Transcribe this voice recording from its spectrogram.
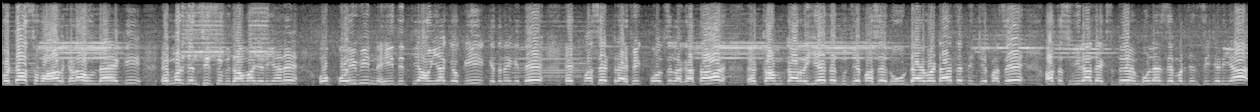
ਵੱਡਾ ਸਵਾਲ ਖੜਾ ਹੁੰਦਾ ਹੈ ਕਿ ਐਮਰਜੈਂਸੀ ਸੁਵਿਧਾਵਾਂ ਜਿਹੜੀਆਂ ਨੇ ਉਹ ਕੋਈ ਵੀ ਨਹੀਂ ਦਿੱਤੀਆਂ ਹੋਈਆਂ ਕਿਉਂਕਿ ਕਿਤੇ ਨਾ ਕਿਤੇ ਇੱਕ ਪਾਸੇ ਟ੍ਰੈਫਿਕ ਪੁਲਿਸ ਲਗਾਤਾਰ ਕੰਮ ਕਰ ਰਹੀ ਹੈ ਤੇ ਦੂਜੇ ਪਾਸੇ ਰੂਟ ਡਾਈਵਰਟ ਹੈ ਤੇ ਤੀਜੇ ਪਾਸੇ ਆ ਤਸਵੀਰਾਂ ਦੇਖ ਸਕਦੇ ਹੋ ਐਂਬੂਲੈਂਸ ਐਮਰਜੈਂਸੀ ਜਿਹੜੀਆਂ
